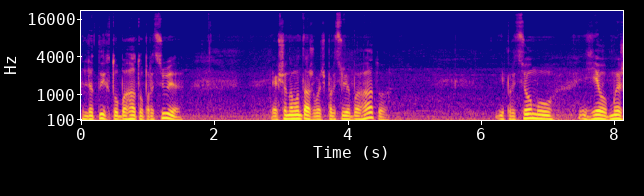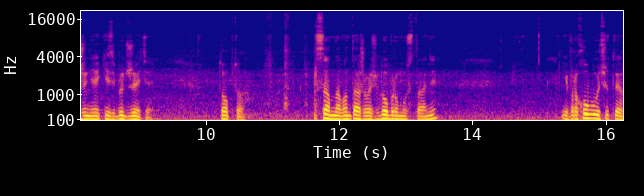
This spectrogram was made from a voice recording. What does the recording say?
для тих, хто багато працює. Якщо навантажувач працює багато, і при цьому є обмеження якісь в бюджеті. Тобто сам навантажувач в доброму стані. І враховуючи те,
